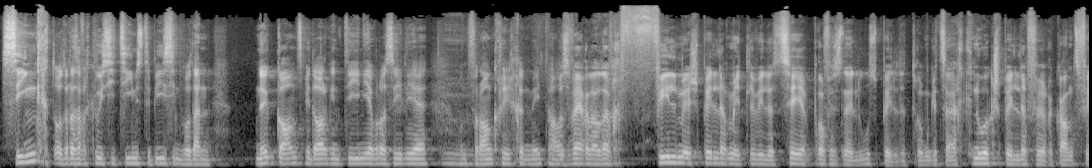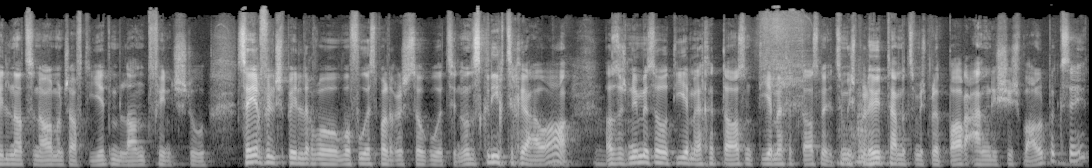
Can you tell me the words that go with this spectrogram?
sinkt oder dass einfach gewisse Teams dabei sind, die dann nicht ganz mit Argentinien, Brasilien und Frankreich mithalten Aber es werden halt einfach viel mehr Spieler mittlerweile sehr professionell ausgebildet. Darum gibt es eigentlich genug Spieler für ganz viele Nationalmannschaften. In jedem Land findest du sehr viele Spieler, die wo, wo fußballerisch so gut sind. Und es gleicht sich ja auch an. Also es ist nicht mehr so, die machen das und die machen das nicht. Zum Beispiel heute haben wir zum Beispiel ein paar englische Schwalben gesehen.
